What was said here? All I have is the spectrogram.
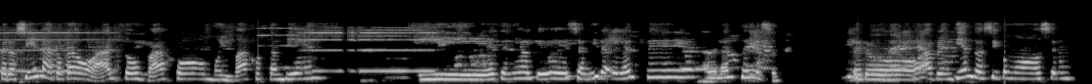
Pero sí me ha tocado altos, bajos, muy bajos también. Y he tenido que salir adelante, adelante de eso. Pero aprendiendo así como ser un...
